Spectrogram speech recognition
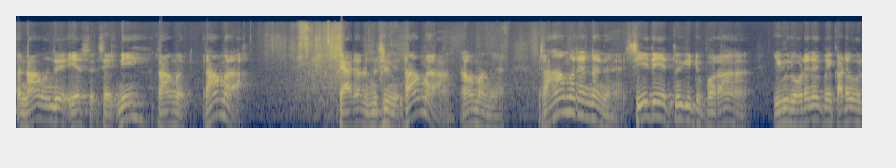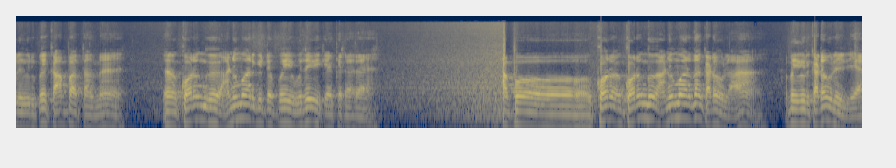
நான் வந்து இயேசு. சரி நீ ராமர் ராமரா? யார் முஸ்லீம். ராமரா? ஆமாங்க. ராமர் என்னங்க? சீதையை தூக்கிட்டு போகிறான் இவர் உடனே போய் கடவுள் இவர் போய் காப்பாற்றாம குரங்கு அனுமார்கிட்ட போய் உதவி கேட்குறாரு அப்போது குர குரங்கு அனுமார் தான் கடவுளா? அப்போ இவர் கடவுள் இல்லையா?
